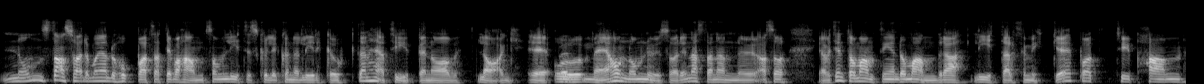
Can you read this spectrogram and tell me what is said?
någonstans så hade man ju ändå hoppats att det var han som lite skulle kunna lirka upp den här typen av lag. Eh, och med honom nu så är det nästan ännu... Alltså, jag vet inte om antingen de andra litar för mycket på att typ han,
